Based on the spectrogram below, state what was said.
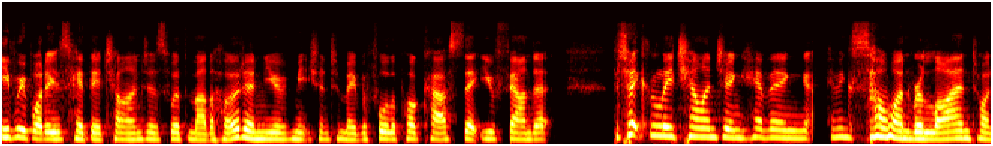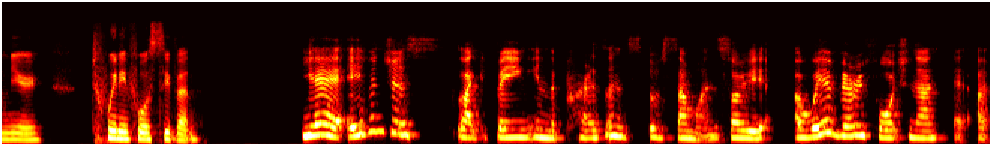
Everybody's had their challenges with motherhood, and you've mentioned to me before the podcast that you found it particularly challenging having having someone reliant on you 24 7 yeah even just like being in the presence of someone so uh, we're very fortunate i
